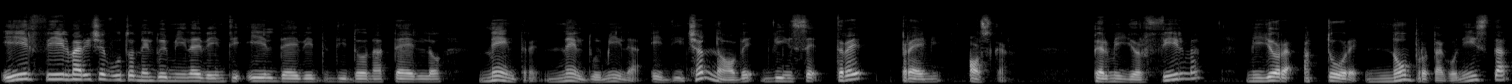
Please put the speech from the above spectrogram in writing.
Il film ha ricevuto nel 2020 il David di Donatello, mentre nel 2019 vinse tre premi Oscar per miglior film, miglior attore non protagonista,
